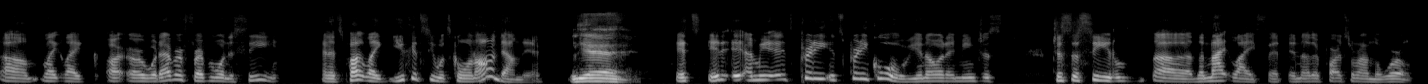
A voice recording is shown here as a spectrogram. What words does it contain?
um, like like or, or whatever for everyone to see, and it's probably like you could see what's going on down there. Yeah. It's it, it I mean it's pretty it's pretty cool. You know what I mean? Just just to see uh, the nightlife at, in other parts around the world.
